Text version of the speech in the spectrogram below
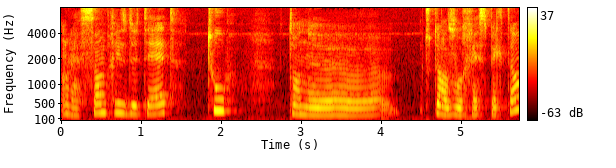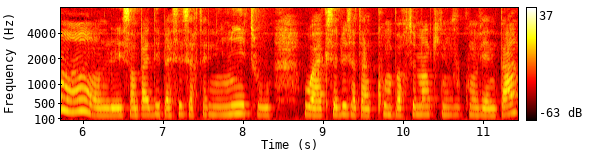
Voilà, sans prise de tête, tout en ne tout en vous respectant, hein, en ne laissant pas dépasser certaines limites ou, accepter certains comportements qui ne vous conviennent pas.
